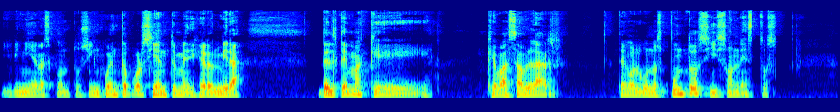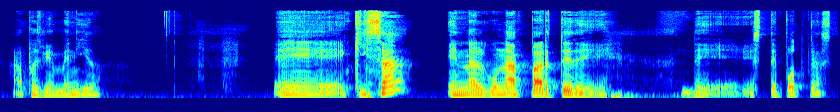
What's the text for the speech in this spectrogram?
y vinieras con tu 50% y me dijeras, mira, del tema que, que vas a hablar, tengo algunos puntos y son estos. Ah, pues bienvenido. Eh, quizá en alguna parte de, de este podcast,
